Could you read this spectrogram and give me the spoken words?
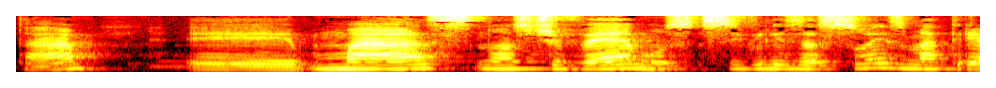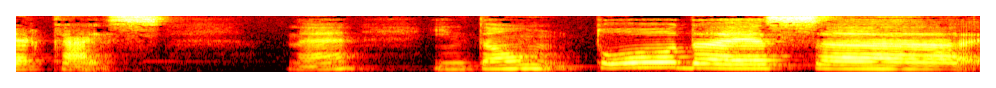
tá? É, mas nós tivemos civilizações matriarcais, né? Então toda essa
